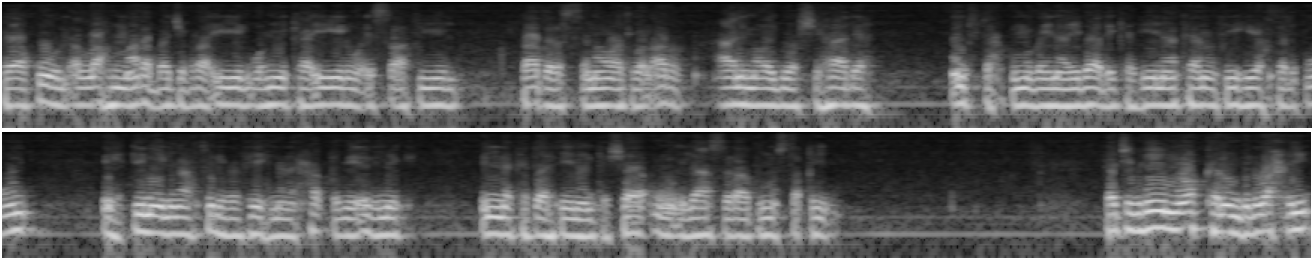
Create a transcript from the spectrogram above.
فيقول اللهم رب جبرائيل وميكائيل وإسرافيل فاطر السماوات والأرض عالم الغيب والشهادة أنت تحكم بين عبادك فيما كانوا فيه يختلفون. اهدني لما اختلف فيه من الحق بإذنك إنك تهدي من تشاء إلى صراط مستقيم. فجبريل موكل بالوحي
